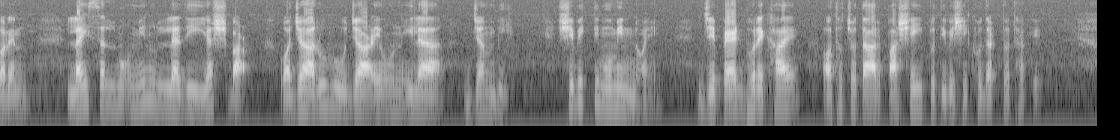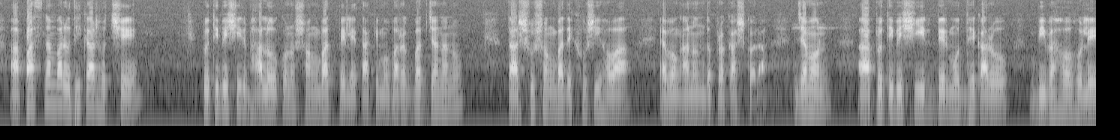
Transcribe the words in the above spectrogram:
করেন, লাইসাল মুমিনুল্লাজি ইয়াশবা ওয়াজারুহু জাউন ইলা জাম্বি সে ব্যক্তি মুমিন নয়, যে পেট ভরে খায়, অথচ তার পাশেই প্রতিবেশী ক্ষুধার্ত থাকে। পাঁচ নাম্বার অধিকার হচ্ছে, প্রতিবেশীর ভালো কোনো সংবাদ পেলে তাকে মোবারকবাদ জানানো, তার সুসংবাদে খুশি হওয়া এবং আনন্দ প্রকাশ করা। যেমন প্রতিবেশীদের মধ্যে কারও বিবাহ হলে,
